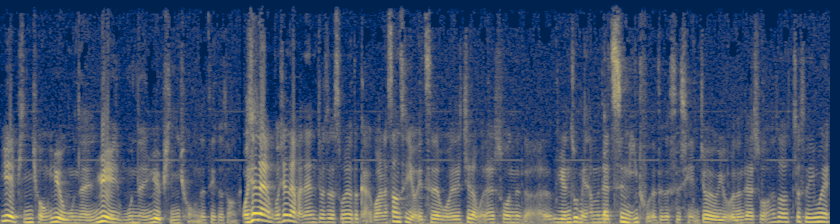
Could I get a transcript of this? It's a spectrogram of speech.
越贫穷越无能，越无能越贫穷的这个状态。我现在我现在反正就是所有的改观了。上次有一次，我就记得我在说那个原住民他们在吃泥土的这个事情，就有有人在说，他说这是因为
